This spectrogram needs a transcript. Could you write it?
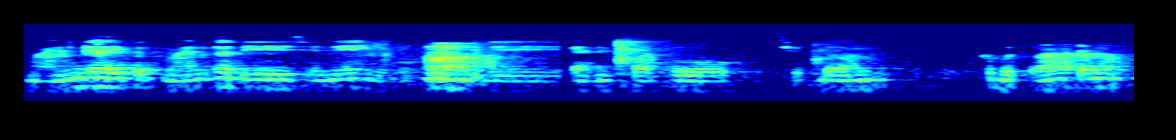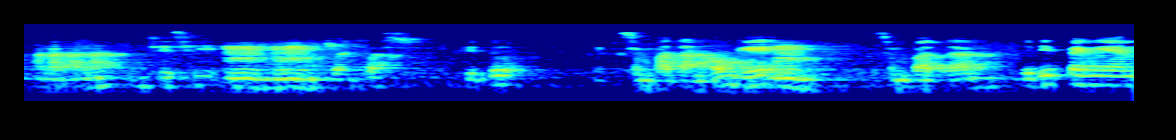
main gak ikut main gak di sini gitu Hmm. kan di teknik suatu sit down kebetulan ada anak-anak musisi Mhm. pas pas gitu kesempatan oke Hmm. Kesempatan jadi pengen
